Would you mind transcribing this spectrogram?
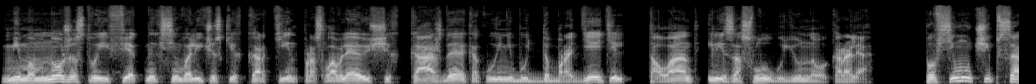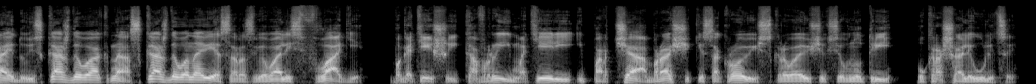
мимо множества эффектных символических картин, прославляющих каждая какую-нибудь добродетель, талант или заслугу юного короля. По всему Чипсайду из каждого окна, с каждого навеса развивались флаги, богатейшие ковры, материи и парча, образчики сокровищ, скрывающихся внутри, украшали улицы.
